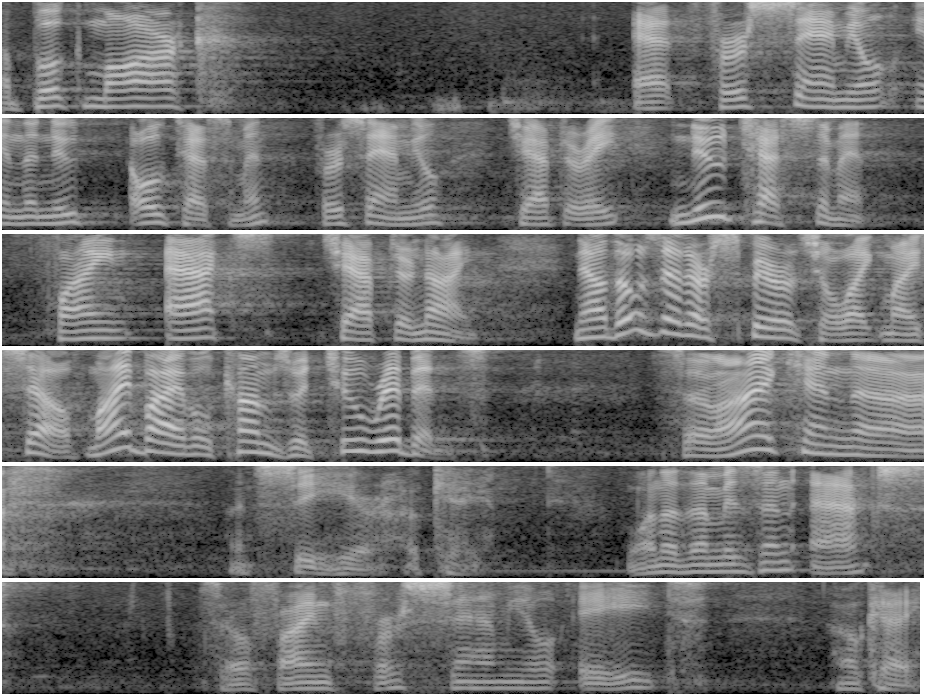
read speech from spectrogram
a bookmark at 1 Samuel in the New Old Testament, 1 Samuel chapter 8. New Testament, find Acts chapter 9. Now, those that are spiritual like myself, my Bible comes with two ribbons. So I can, uh, let's see here. Okay. One of them is in Acts. So find 1 Samuel 8. Okay.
